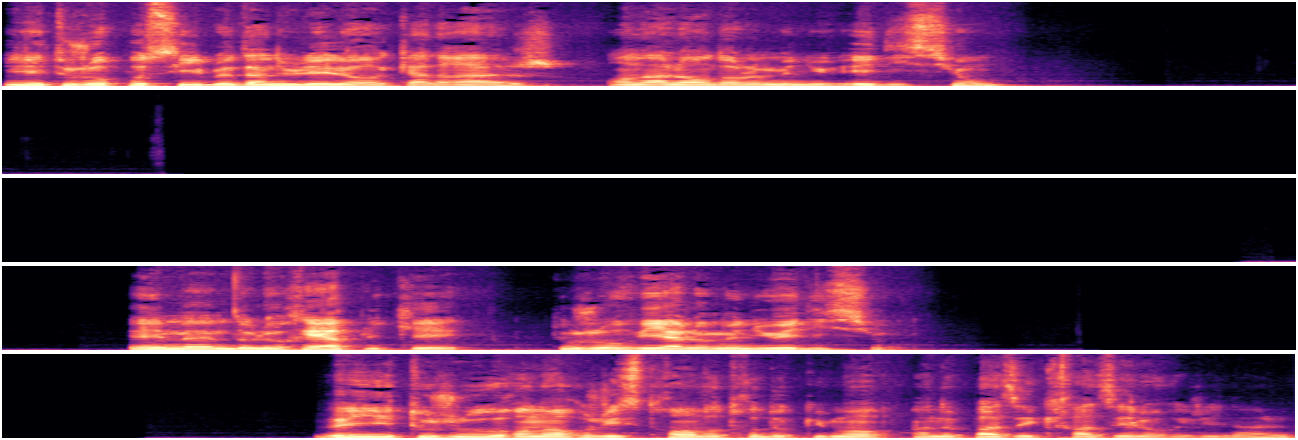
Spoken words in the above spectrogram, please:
Il est toujours possible d'annuler le recadrage en allant dans le menu Édition et même de le réappliquer, toujours via le menu édition. Veillez toujours en enregistrant votre document à ne pas écraser l'original.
